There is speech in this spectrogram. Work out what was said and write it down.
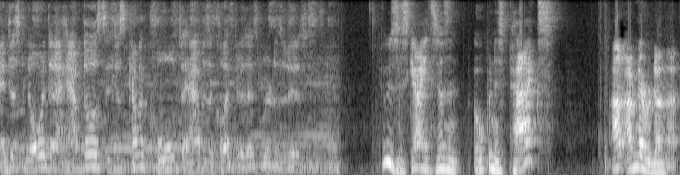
and just knowing that I have those is just kind of cool to have as a collector. As weird as it is. Who is this guy? He doesn't open his packs? I, I've never done that.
